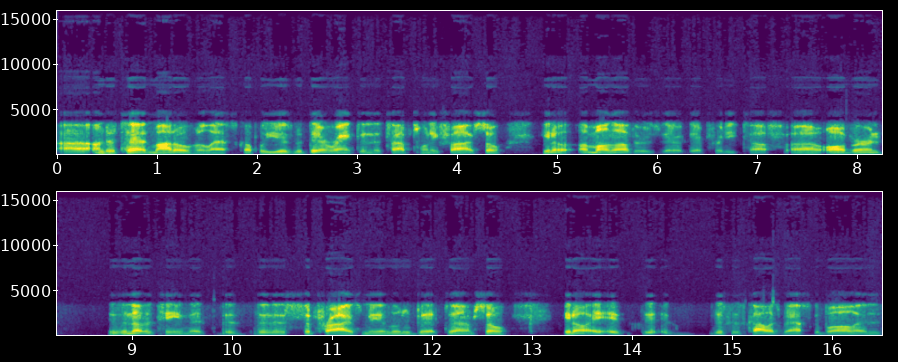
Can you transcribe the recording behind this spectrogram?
uh, under Thad Matta over the last couple of years, but they're ranked in the top 25. So, you know, among others, they're they're pretty tough. Uh, Auburn is another team that, that, that has surprised me a little bit. Um, so, you know, it, it, it, this is college basketball, and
